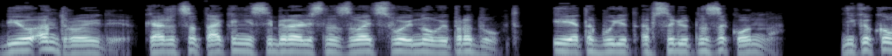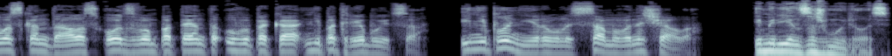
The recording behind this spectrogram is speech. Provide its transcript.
Биоандроиды, кажется, так они собирались называть свой новый продукт. И это будет абсолютно законно. Никакого скандала с отзывом патента у ВПК не потребуется. И не планировалось с самого начала. Эмильен зажмурилась.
